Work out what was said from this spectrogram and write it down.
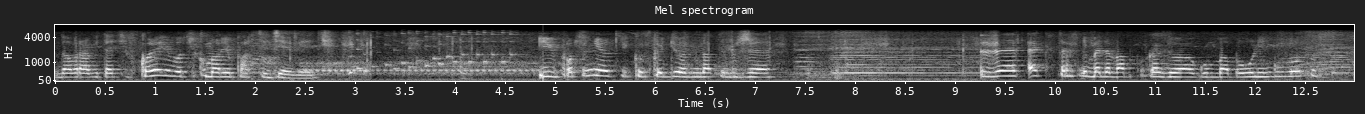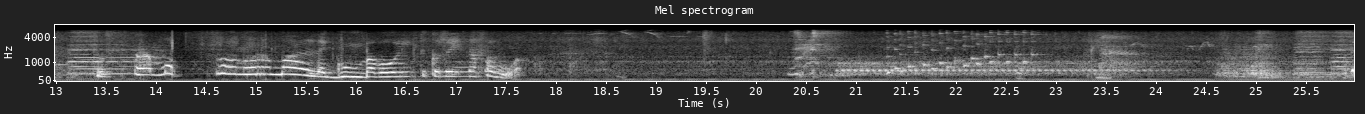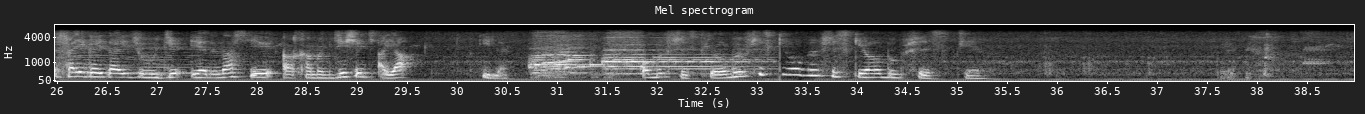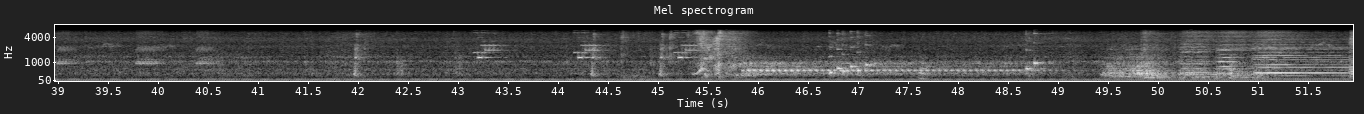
Dobra, witajcie w kolejnym odcinku Mario Party 9. I w poprzednim odcinku skończyłem na tym, że że w ekstras nie będę wam pokazywał Gumba Bowlingu, bo to, to samo co normalne Gumba Bowling, tylko że inna fabuła. Szajgaj zaliczył dzie- 11, a Kamek 10, a ja ile? Oby wszystkie, oby wszystkie, oby wszystkie, oby wszystkie.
